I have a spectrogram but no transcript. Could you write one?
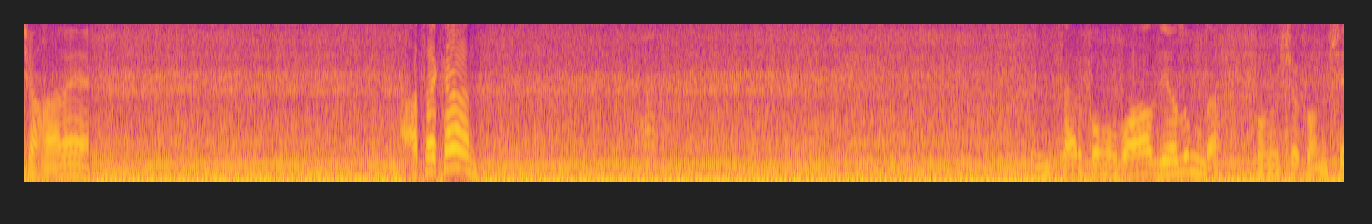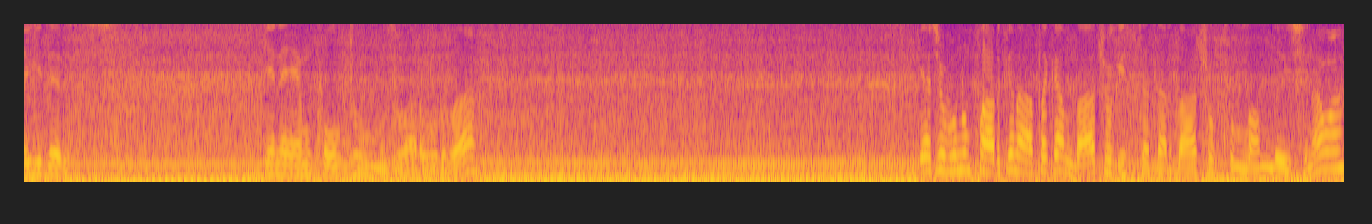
Şahane. Atakan. Interkomu bağlayalım da konuşa konuşa gideriz. Yine M koltuğumuz var burada. Gerçi bunun farkını Atakan daha çok hisseder daha çok kullandığı için ama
